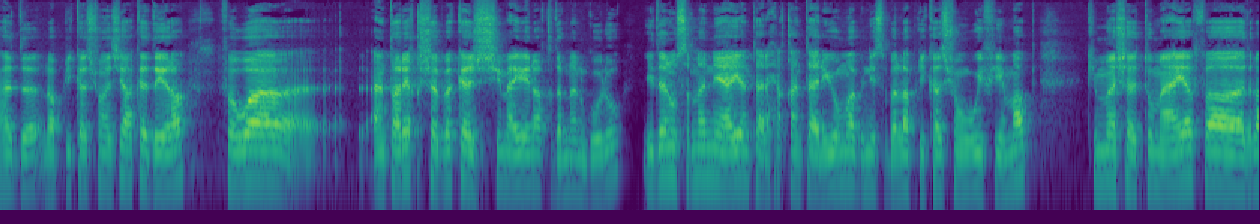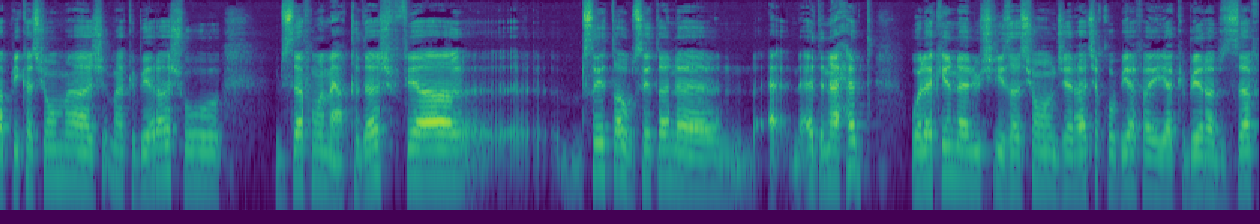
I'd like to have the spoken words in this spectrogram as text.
هاد l'application هادي هكا دايرة. فهو عن طريق الشبكة الاجتماعية قدرنا نقولوا إذا وصلنا للنهاية نتاع الحلقة نتاع اليوم بالنسبة l'application WiFi Map كما شاهدتوا معايا فهاد l'application ما, ما كبيراش و بزاف وما معقداش. فيها بسيطة وبسيطة لادنى حد. ولكن l'utilisation ديالها تيقوا بها فهي كبيرة بزاف.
